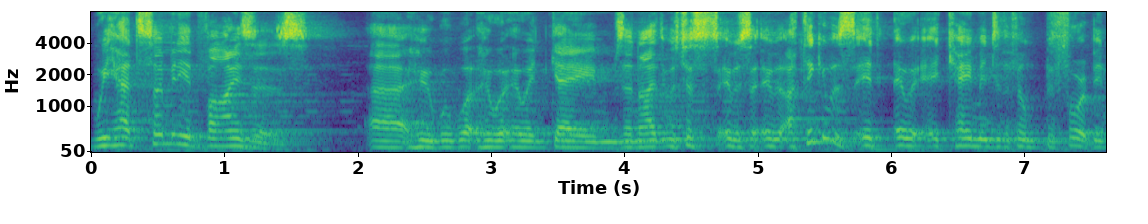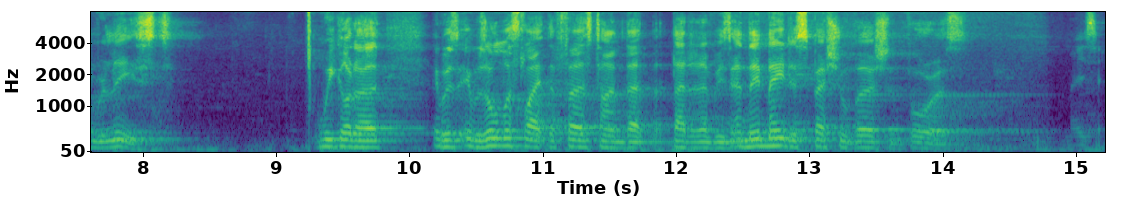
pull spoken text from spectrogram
we had so many advisors uh, who were who were, who were in games, and I, it was just it was it, I think it was it, it, it came into the film before it had been released. We got a it was it was almost like the first time that that had ever been, and they made a special version for us. Amazing.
